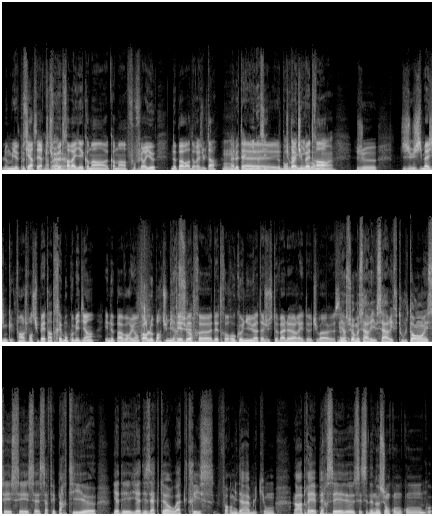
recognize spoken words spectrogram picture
le milieu de poker, c'est-à-dire que tu peux Ouais. travailler comme un comme un fou furieux, ne pas avoir de résultats. Hum. Bah, le timing Euh, aussi. Le bon tu vois, timing. tu peux être bon un- moment. Je j'imagine que enfin je pense que tu peux être un très bon comédien et ne pas avoir eu encore l'opportunité d'être euh, d'être reconnu à ta juste valeur et de tu vois euh, ça Bien peut- sûr, mais ça arrive, ça arrive tout le temps et c'est, ça, ça fait partie. euh, Il y, a des- il y a des acteurs ou actrices formidables qui ont. Alors après, percer, c'est, des notions qu'on. qu'on- Mm.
